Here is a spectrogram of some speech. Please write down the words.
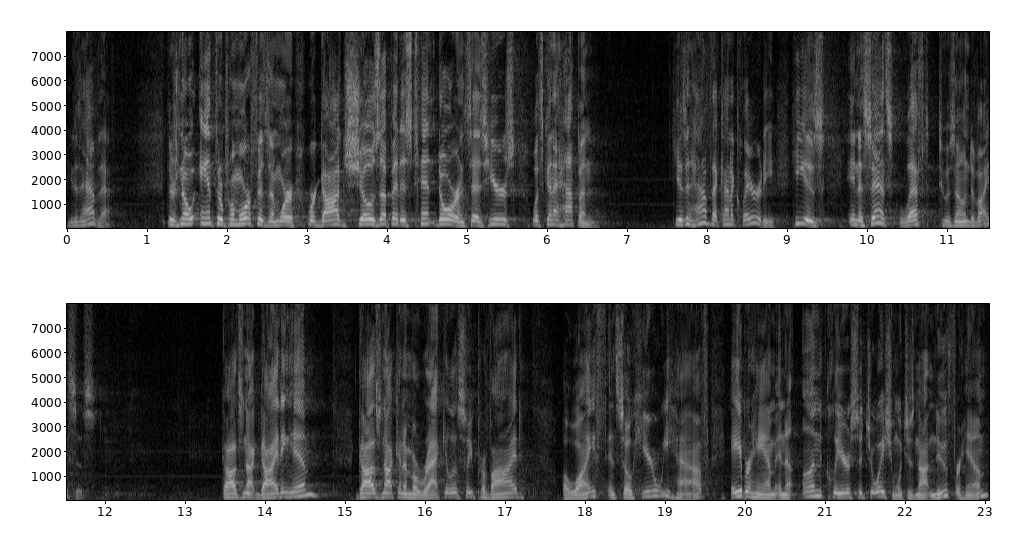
He doesn't have that. There's no anthropomorphism where, where God shows up at his tent door and says, here's what's going to happen. He doesn't have that kind of clarity. He is, in a sense, left to his own devices. God's not guiding him, God's not going to miraculously provide a wife. And so here we have Abraham in an unclear situation, which is not new for him.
